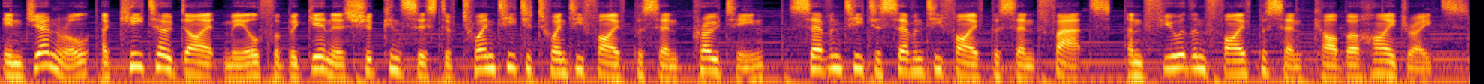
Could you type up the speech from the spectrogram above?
In general, a keto diet meal for beginners should consist of 20 to 25% protein, 70 to 75% fats, and fewer than 5% carbohydrates.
